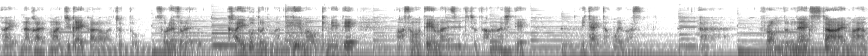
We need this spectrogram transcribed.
はい、なんかまあ次回からはちょっとそれぞれ回ごとにまテーマを決めて、まあ、そのテーマについてちょっと話してみたいと思います。Uh, from the next time, I'll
